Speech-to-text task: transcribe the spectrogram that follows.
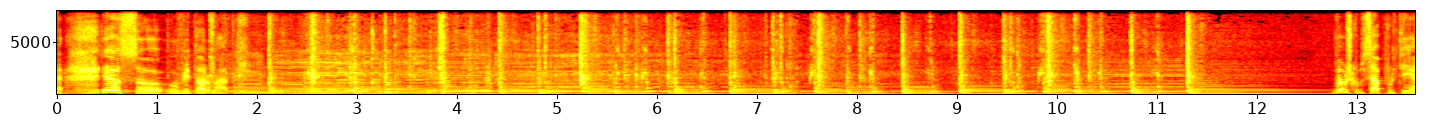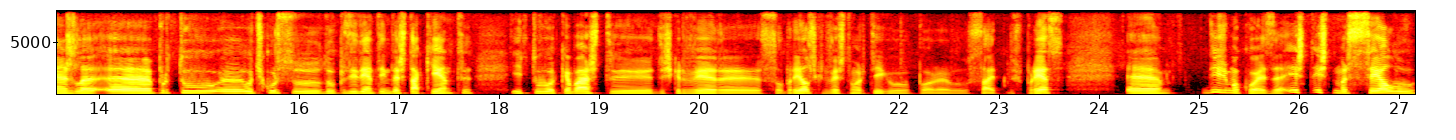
Eu sou o Vitor Matos. Vamos começar por ti, Ângela, uh, porque tu, uh, o discurso do Presidente ainda está quente e tu acabaste de escrever uh, sobre ele, escreveste um artigo para o site do Expresso. Diz-me uma coisa, este, este Marcelo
